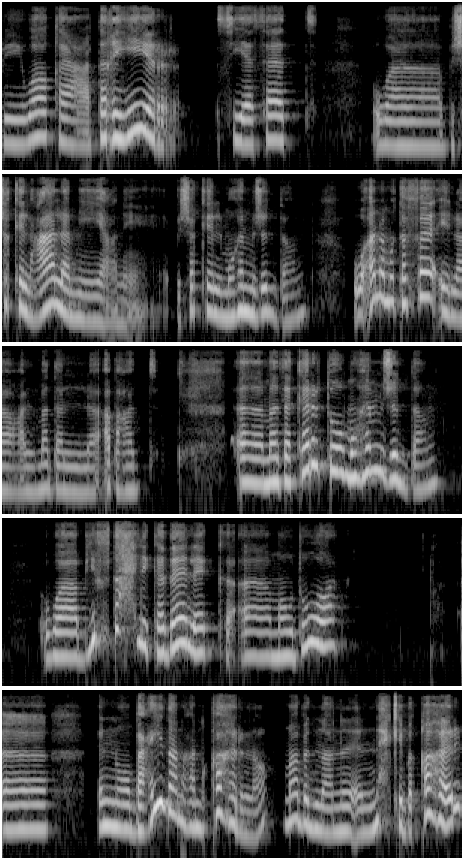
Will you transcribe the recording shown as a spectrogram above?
بواقع تغيير سياسات وبشكل عالمي يعني بشكل مهم جدا. وأنا متفائلة على المدى الأبعد. ما ذكرته مهم جدا. وبيفتح لي كذلك موضوع إنه بعيدا عن قهرنا ما بدنا نحكي بقهر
